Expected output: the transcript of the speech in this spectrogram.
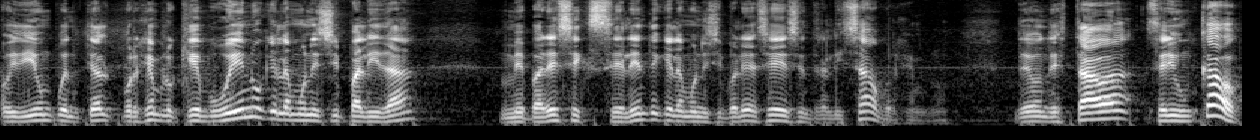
Hoy día un Puente Alto, por ejemplo, qué bueno que la municipalidad, me parece excelente que la municipalidad sea descentralizada, por ejemplo. De donde estaba sería un caos.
